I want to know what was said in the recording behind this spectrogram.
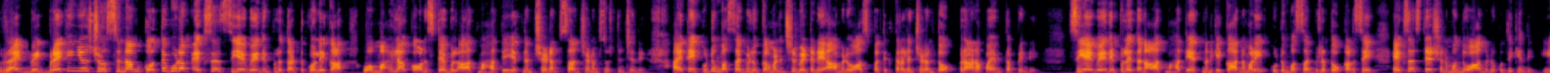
రైట్ బిగ్ బ్రేకింగ్ న్యూస్ చూస్తున్నాం. కొత్తగూడెం ఎక్సైజ్ సీఐ వేధింపులు తట్టుకోలేక ఓ మహిళా కానిస్టేబుల్ ఆత్మహత్య యత్నం చేయడం సంచలనం సృష్టించింది. అయితే కుటుంబ సభ్యులు గమనించి వెంటనే ఆమెను ఆసుపత్రికి తరలించడంతో ప్రాణాపాయం తప్పింది. సీఐ వేధింపులే తన ఆత్మహత్య యత్నానికి కారణమని కుటుంబ సభ్యులతో కలిసి ఎక్సైజ్ స్టేషన్ ముందు ఆందోళనకు దిగింది. ఈ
